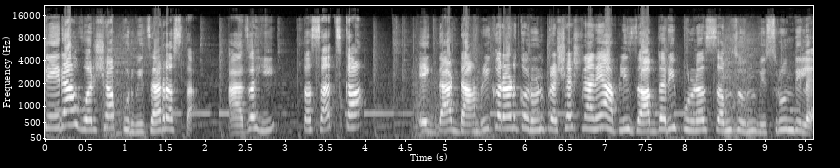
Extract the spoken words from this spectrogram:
तेरा वर्षापूर्वीचा रस्ता. आजही तसाच का? एकदा डांबरीकरण करून प्रशासनाने आपली जबाबदारी पूर्ण समजून विसरून दिलंय.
